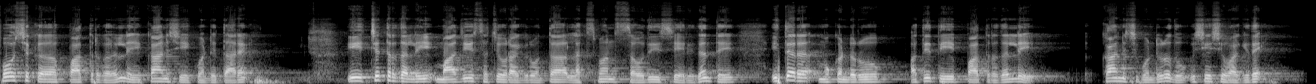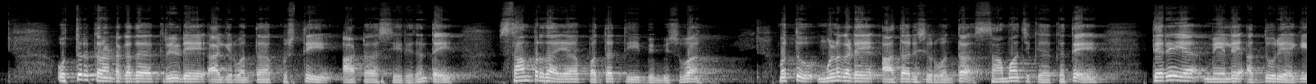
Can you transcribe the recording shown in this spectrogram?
ಪೋಷಕ ಪಾತ್ರಗಳಲ್ಲಿ ಕಾಣಿಸಿಕೊಂಡಿದ್ದಾರೆ. ಈ ಚಿತ್ರದಲ್ಲಿ ಮಾಜಿ ಸಚಿವರಾಗಿರುವಂಥ ಲಕ್ಷ್ಮಣ್ ಸೌದಿ ಸೇರಿದಂತೆ ಇತರ ಮುಖಂಡರು ಅತಿಥಿ ಪಾತ್ರದಲ್ಲಿ ಕಾಣಿಸಿಕೊಂಡಿರುವುದು ವಿಶೇಷವಾಗಿದೆ. ಉತ್ತರ ಕರ್ನಾಟಕದ ಕ್ರೀಡೆ ಆಗಿರುವಂಥ ಕುಸ್ತಿ, ಆಟ ಸೇರಿದಂತೆ ಸಾಂಪ್ರದಾಯ ಪದ್ಧತಿ ಬಿಂಬಿಸುವ ಮತ್ತು ಮುಳುಗಡೆ ಆಧರಿಸಿರುವಂಥ ಸಾಮಾಜಿಕ ಕತೆ ತೆರೆಯ ಮೇಲೆ ಅದ್ದೂರಿಯಾಗಿ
